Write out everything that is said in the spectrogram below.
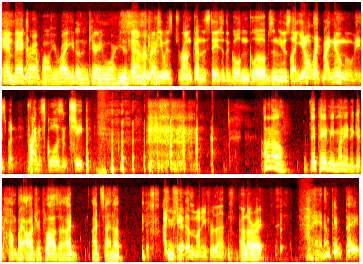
and bad grandpa. You're right. He doesn't care anymore. He just Yeah, he just remember cares- he was drunk on the stage of the Golden Globes and he was like, "You don't like my new movies, but private school isn't cheap." I don't know. If they paid me money to get humped by Aubrey Plaza, I'd I'd sign up. I'd Touche. pay them money for that. I know, right? Man, I'm getting paid.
